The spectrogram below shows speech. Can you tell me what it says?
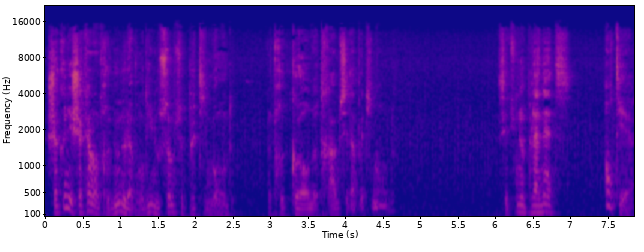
Chacune et chacun d'entre nous, nous l'avons dit, nous sommes ce petit monde. Notre corps, notre âme, c'est un petit monde. C'est une planète entière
